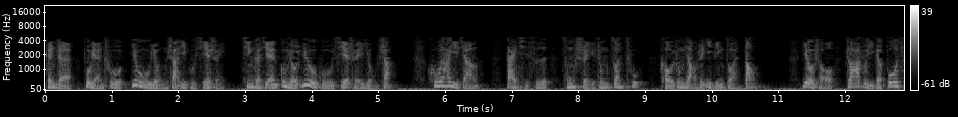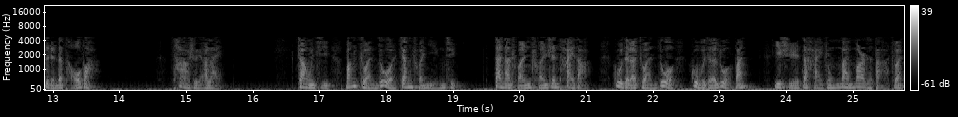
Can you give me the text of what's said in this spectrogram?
跟着不远处又涌上一股血水，顷刻间共有六股血水涌上。呼啦一响，戴启思从水中钻出，口中咬着一柄短刀，右手抓住一个波斯人的头发。踏水而来，张无忌忙转舵将船迎去，但那船船身太大，顾得了转舵，顾不得落帆，一时在海中慢慢的打转。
